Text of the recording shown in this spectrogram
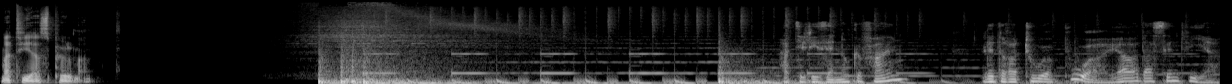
Matthias Pöllmann. Hat dir die Sendung gefallen? Literatur pur, ja, das sind wir.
